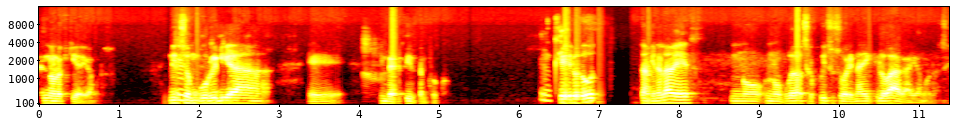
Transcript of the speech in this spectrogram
tecnología, digamos. Ni se me ocurriría eh, invertir tampoco. Pero también a la vez no, no puedo hacer juicio sobre nadie que lo haga, digamos así.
